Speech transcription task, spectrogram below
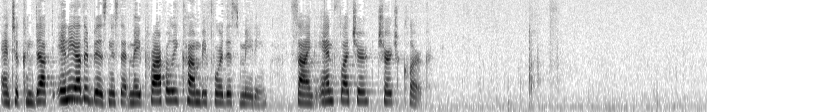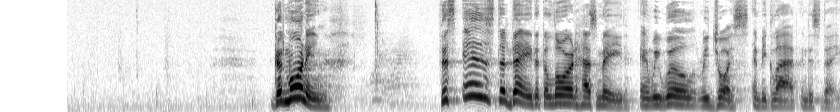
and to conduct any other business that may properly come before this meeting. Signed, Ann Fletcher, Church Clerk. Good morning. This is the day that the Lord has made, and we will rejoice and be glad in this day.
